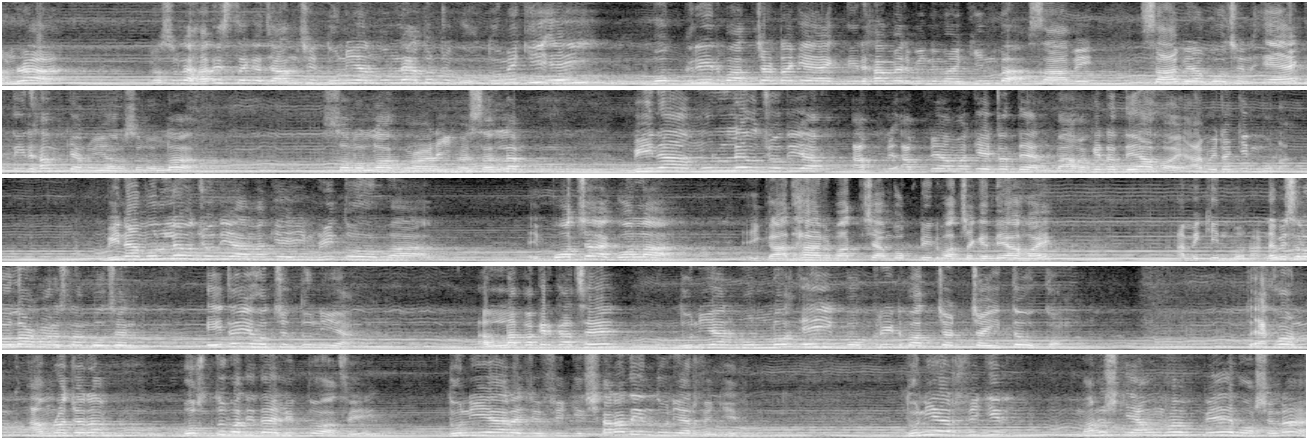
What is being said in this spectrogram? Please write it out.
আমরা রসুলের হাদিস থেকে জানছি দুনিয়ার মূল্য এতটুকু। তুমি কি এই বকরির বাচ্চাটাকে এক দিরহামের বিনিময়ে কিনবা? সাহাবি, সাহাবিরা বলছেন, এক দিরহাম কেন ইয়া রসুল্লাহ সাল্লাহ আলী সাল্লাম বিনা মূল্যেও যদি আপনি আপনি আমাকে এটা দেন বা আমাকে এটা দেয়া হয়, আমি এটা কিনবো না। বিনামূল্যেও যদি আমাকে এই মৃত বা এই পচা গলা, এই গাধার বাচ্চা, বকরির বাচ্চাকে দেয়া হয়, আমি কিনবো না। নবী সাল্লাহ ইসলাম বলছেন, এটাই হচ্ছে দুনিয়া। আল্লাহ পাকের কাছে দুনিয়ার মূল্য এই বকরির বাচ্চার চাইতেও কম। এখন আমরা যারা বস্তুবাদিতায় লিপ্ত আছি, দুনিয়ার এই যে ফিকির, সারাদিন দুনিয়ার ফিকির দুনিয়ার ফিকির মানুষকে এমনভাবে পেয়ে বসে না?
